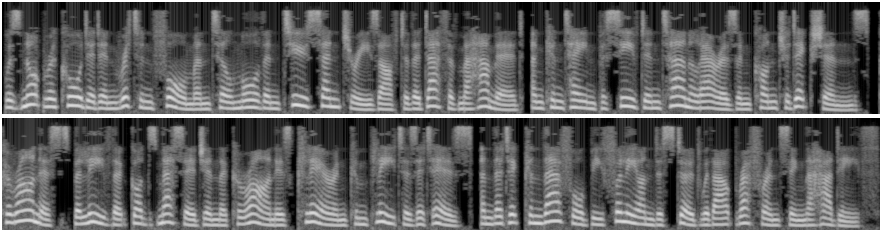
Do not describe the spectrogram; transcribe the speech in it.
was not recorded in written form until more than two centuries after the death of Muhammad, and contain perceived internal errors and contradictions. Quranists believe that God's message in the Quran is clear and complete as it is, and that it can therefore be fully understood without referencing the Hadith.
